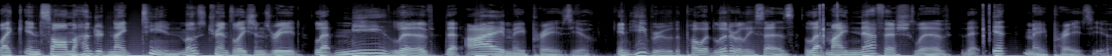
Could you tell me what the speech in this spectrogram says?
Like in Psalm 119, most translations read, Let me live that I may praise you. In Hebrew, the poet literally says, Let my nephesh live that it may praise you.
